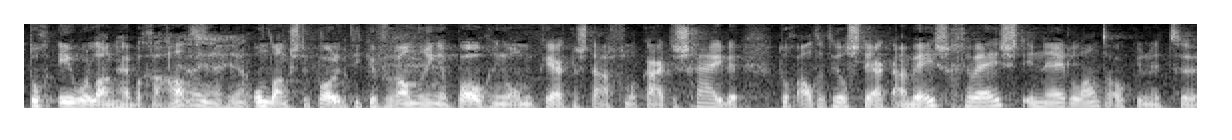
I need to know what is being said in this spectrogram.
toch eeuwenlang hebben gehad. Ja, ja, ja. Ondanks de politieke veranderingen en pogingen om kerk en staat van elkaar te scheiden, toch altijd heel sterk aanwezig geweest in Nederland. Ook in het, eh,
